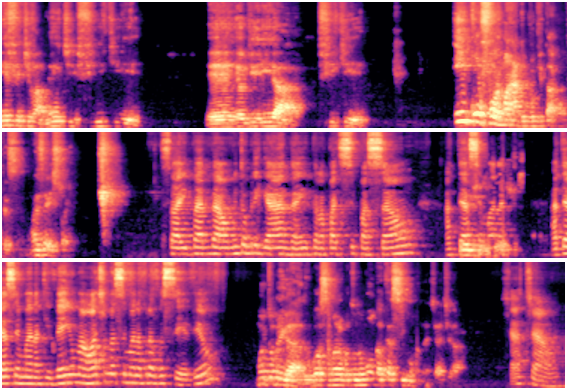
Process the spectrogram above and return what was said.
efetivamente fique, é, eu diria, fique inconformado com o que está acontecendo. Mas é isso aí. Isso aí, Pardal. Muito obrigada aí pela participação. Até a semana, até a semana que vem. Uma ótima semana para você, viu? Muito obrigado. Boa semana para todo mundo. Até segunda. Tchau, tchau. Tchau, tchau.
